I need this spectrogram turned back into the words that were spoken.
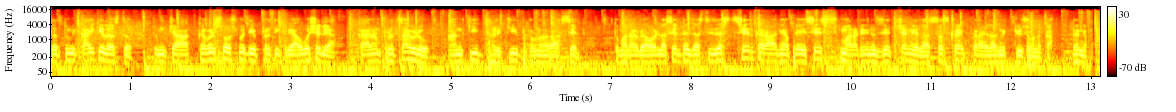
तर तुम्ही काय केलं असतं? तुमच्या कमेंट्स बॉक्समध्ये प्रतिक्रिया अवश्य लिहा. कारण पुढचा व्हिडिओ आणखी धडकी भरवणारा असेल. तुम्हाला व्हिडिओ आवडला असेल तर जास्तीत जास्त शेअर करा आणि आपल्या एस एस मराठी न्यूज या चॅनेलला सबस्क्राईब करायला नक्की विसरू नका. धन्यवाद.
